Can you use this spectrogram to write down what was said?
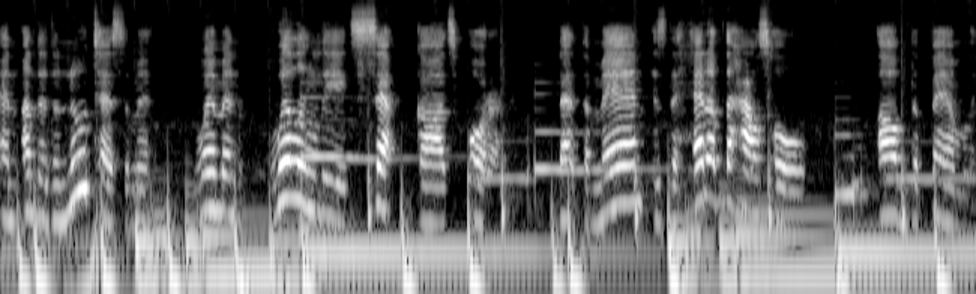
And under the New Testament, women willingly accept God's order that the man is the head of the household of the family.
